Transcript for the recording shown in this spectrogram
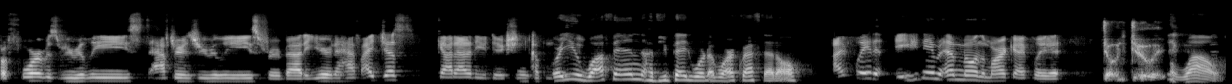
before it was re-released, after it was re-released for about a year and a half. I just got out of the addiction a couple. Were you a ago. WoW fan? Have you played World of Warcraft at all? I played it. If you name an MMO in the market, I played it. Don't do it. Oh, wow,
